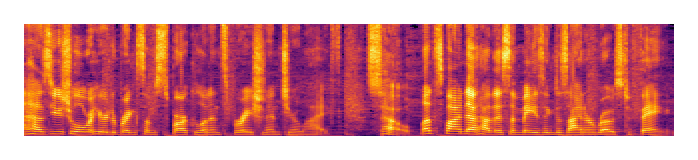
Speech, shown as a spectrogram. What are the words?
As usual, we're here to bring some sparkle and inspiration into your life. So, let's find out how this amazing designer rose to fame.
